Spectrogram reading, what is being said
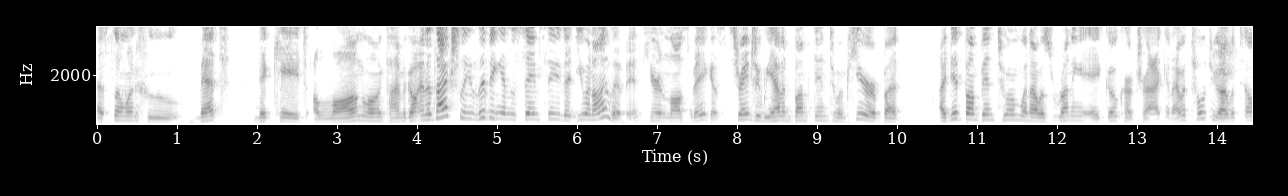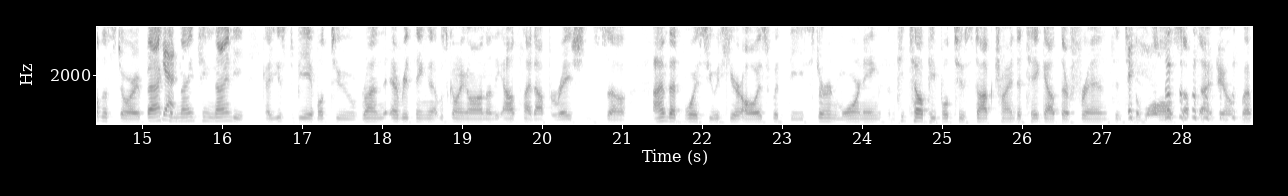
As someone who met Nick Cage a long, long time ago, and is actually living in the same city that you and I live in here in Las Vegas. Strangely, we haven't bumped into him here, but I did bump into him when I was running a go kart track, and I would told you I would tell this story back Yes. in 1990. I used to be able to run everything that was going on on the outside operations. So I'm that voice you would hear always with the stern warnings and tell people to stop trying to take out their friends into the wall, stuff like that. You know, but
